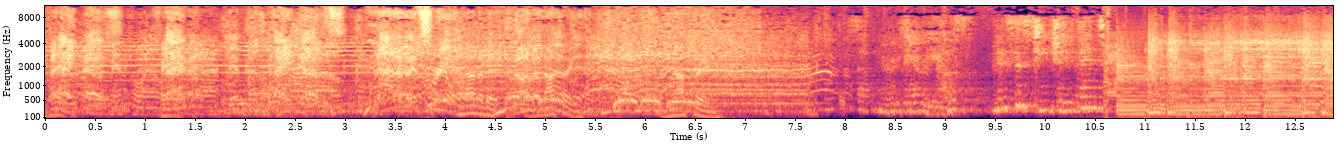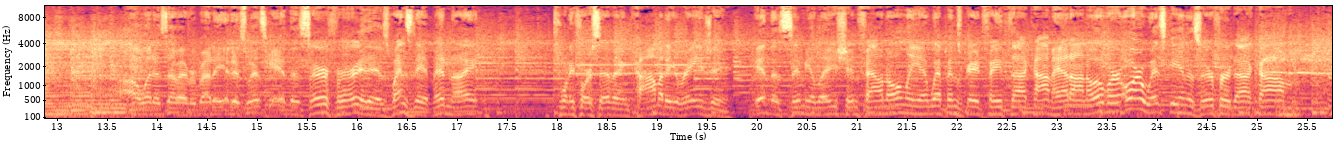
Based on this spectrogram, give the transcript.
fake. Tinfoil. Fake. Yeah. Fake news. None of it's real. None of it. Nothing. Nothing. What's up, Nerdareos? This is TJ Fenton. Oh, what is up, everybody? It is Whiskey and the Surfer. It is Wednesday at midnight. 24 7 comedy raging in the simulation, found only at weaponsgradefaith.com. Head on over or whiskeyandthesurfer.com.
